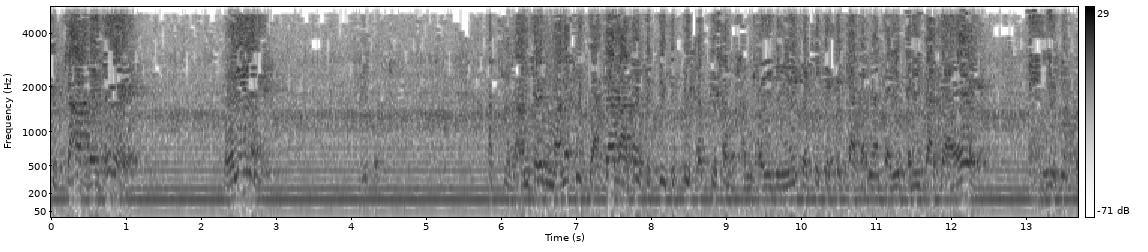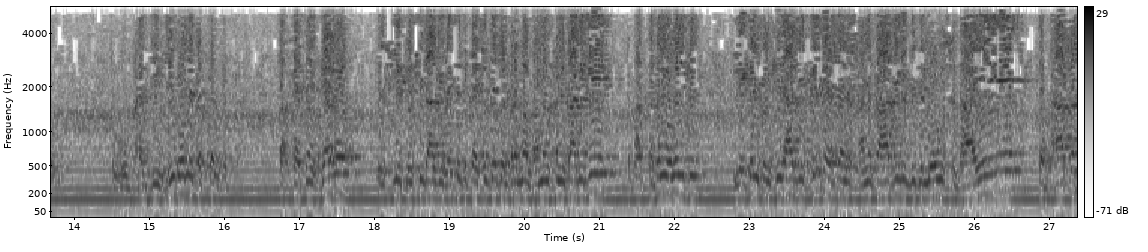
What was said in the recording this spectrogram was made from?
चुपचाप बैठे रहे। बोले नहीं। रामचरित मानस में क्या क्या बातें कितनी कितनी सबकी सब समझाई गई है, कैसे कैसे क्या करना चाहिए, तरीका क्या है? ये देखो भरत जी नहीं बोले, तब तक जब तब कहते हैं जब तो इसलिए तुलसीदास जी वैसे तो कह चुके थे ब्रह्म भ्रमण सनकादि के तो बात खत्म हो गई थी। लेकिन तुलसीदास जी फिर कहते हैं सनकादि के विध लोग सुधाए तो भ्रातन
